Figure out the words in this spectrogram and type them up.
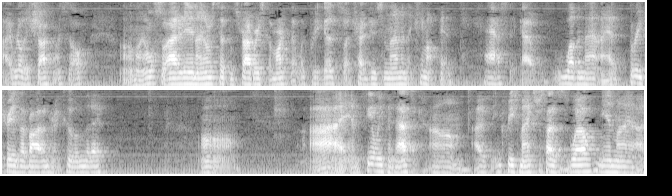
I really shocked myself. Um, I also added in, I noticed I had some strawberries at the market that looked pretty good, so I tried juicing them and they came out fantastic fantastic. I was loving that. I had three trays I bought and drank two of them today. Um, I am feeling fantastic. Um, I've increased my exercise as well. Me and my uh,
